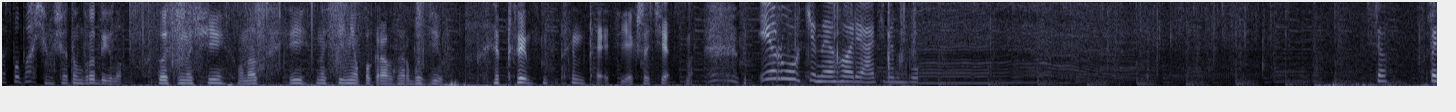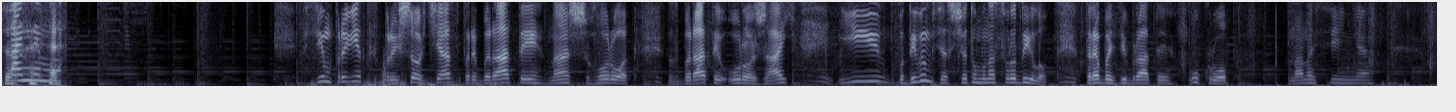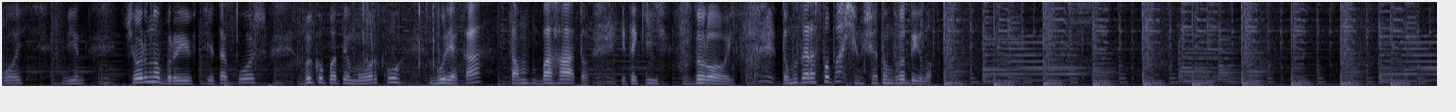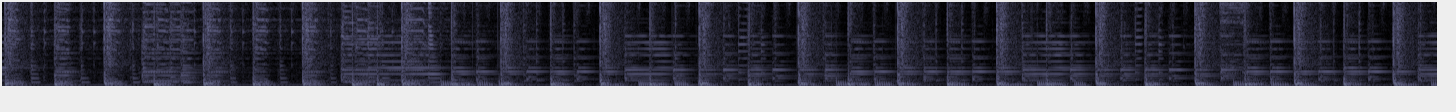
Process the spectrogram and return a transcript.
Зараз побачимо, що там вродило. Хтось вночі у нас всі насіння покрав з гарбузів. Трин, триндець, якщо чесно. І руки не горять від бу. Все, питань нема. Всім привіт! Прийшов час прибирати наш город, збирати урожай і подивимося, що там у нас вродило. Треба зібрати укроп на насіння. Ось він. Чорнобривці також, викопати моркву, буряка там багато і такий здоровий. Тому зараз побачимо, що там вродило.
